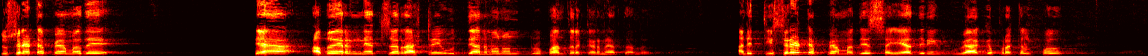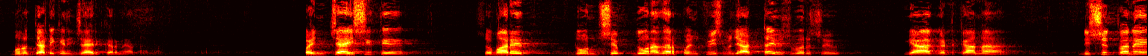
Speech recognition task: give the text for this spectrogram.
दुसऱ्या टप्प्यामध्ये त्या अभयारण्याचं राष्ट्रीय उद्यान म्हणून रूपांतर करण्यात आलं. आणि तिसऱ्या टप्प्यामध्ये सह्याद्री व्याघ्र प्रकल्प म्हणून त्या ठिकाणी जाहीर करण्यात आला. पंच्याऐंशी ते सुमारे दोनशे दोन हजार पंचवीस म्हणजे अठ्ठावीस वर्ष या घटकांना निश्चितपणे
